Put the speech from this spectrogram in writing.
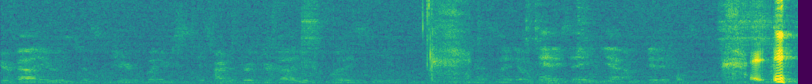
your value is just, your, when you, it's hard to prove your value before they see it. Like a mechanic yeah, I'm good at this.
